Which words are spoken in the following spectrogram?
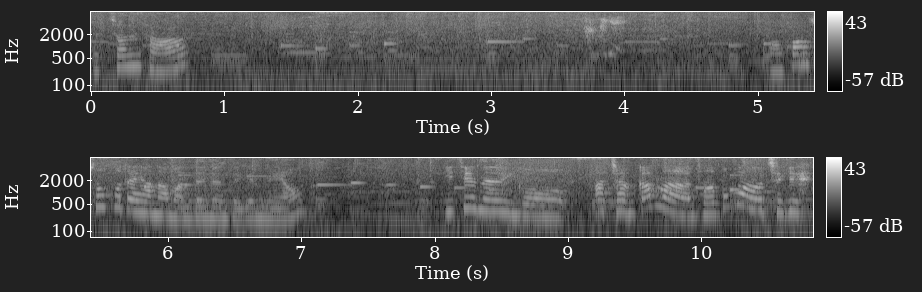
대천사. 아, 황소부대 하나 만들면 되겠네요. 이제는 이거 아 잠깐만. 자동화 체계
